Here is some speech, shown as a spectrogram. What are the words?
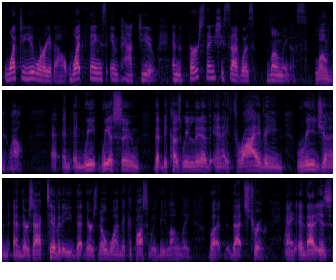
what do you worry about? What things impact you? And the first thing she said was loneliness. Lonely, wow. And, and we, we assume that because we live in a thriving region and there's activity, that there's no one that could possibly be lonely, but that's true. And, Right. and that is,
